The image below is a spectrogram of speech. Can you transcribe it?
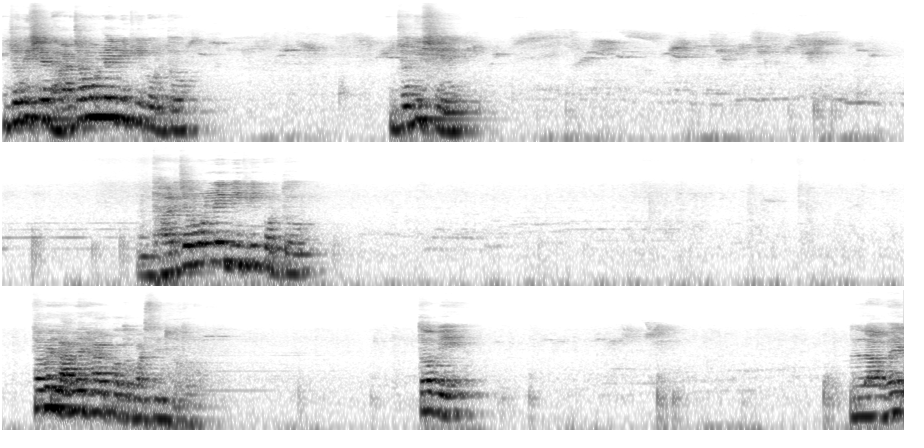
যদি সে ধার্য মূল্যে বিক্রি করত, যদি সে ধার্য মূল্যে বিক্রি করত। তবে লাভের হার কত পার্সেন্ট হতো? তবে লাভের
